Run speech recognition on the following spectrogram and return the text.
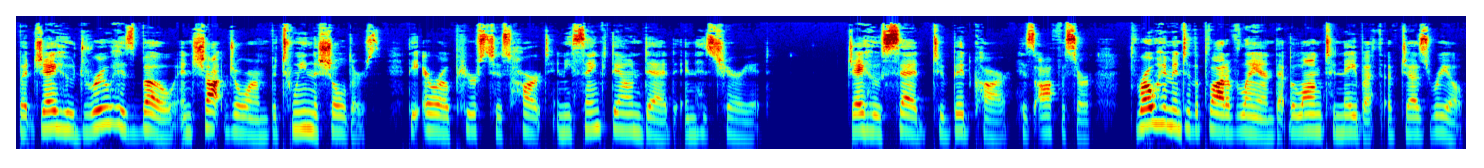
But Jehu drew his bow and shot Joram between the shoulders. The arrow pierced his heart, and he sank down dead in his chariot. Jehu said to Bidkar, his officer, Throw him into the plot of land that belonged to Naboth of Jezreel.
